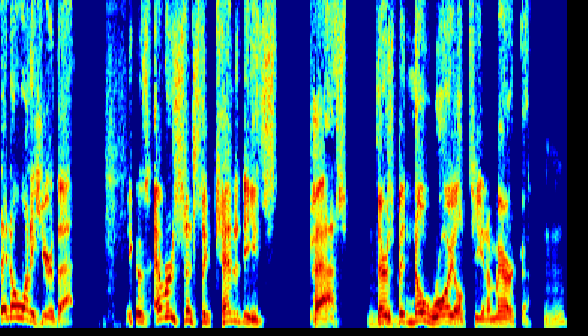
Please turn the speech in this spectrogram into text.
they don't want to hear that. He goes, Ever since the Kennedys passed, Mhm. there's been no royalty in America. Mhm.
